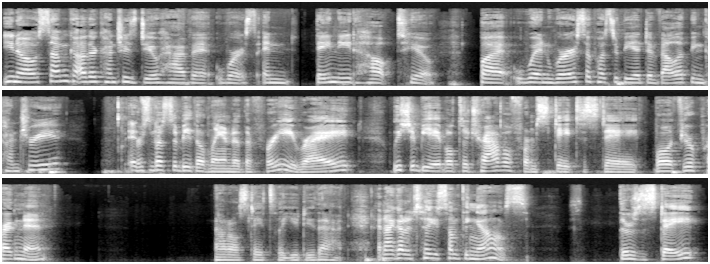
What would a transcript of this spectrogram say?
you know, some other countries do have it worse and they need help too. But when we're supposed to be a developing country, We're It's supposed to be the land of the free, right? We should be able to travel from state to state. Well, if you're pregnant, not all states let you do that. And I got to tell you something else. There's a state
